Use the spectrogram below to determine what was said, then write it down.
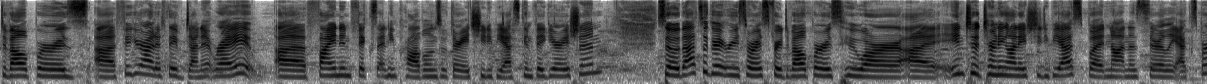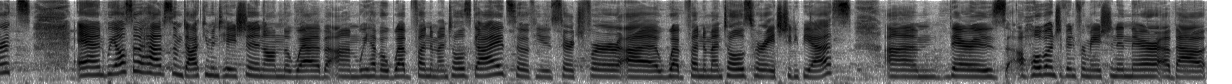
developers uh, figure out if they've done it right, uh, find and fix any problems with their HTTPS configuration. So that's a great resource for developers who are uh, into turning on HTTPS but not necessarily experts. And we also have some documentation on the web. Um, we have a web fundamentals guide, so if you search for uh, web fundamentals for HTTPS, um, there is a whole bunch of information in there about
